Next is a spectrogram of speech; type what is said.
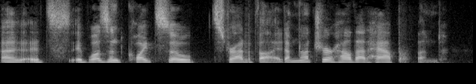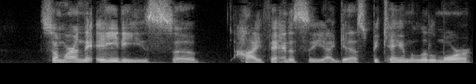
uh, it's it wasn't quite so stratified. I'm not sure how that happened. Somewhere in the '80s, uh, high fantasy, I guess, became a little more.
